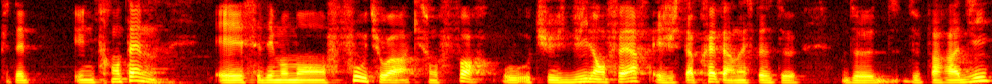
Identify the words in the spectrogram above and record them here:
peut-être une trentaine. Et c'est des moments fous, tu vois, qui sont forts, où, tu vis l'enfer et juste après, tu as un espèce de, de, de, paradis.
